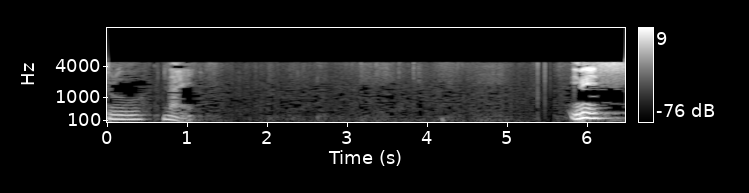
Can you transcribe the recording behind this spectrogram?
through 9. It is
